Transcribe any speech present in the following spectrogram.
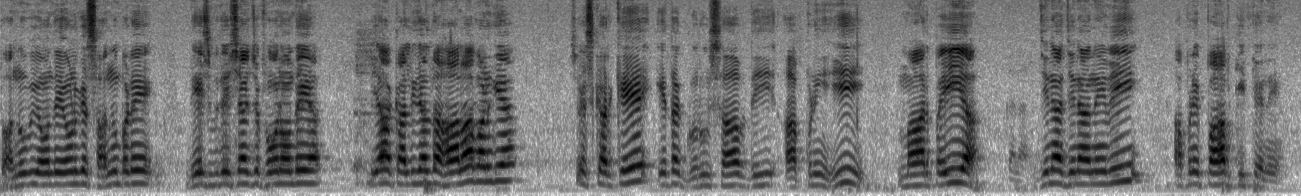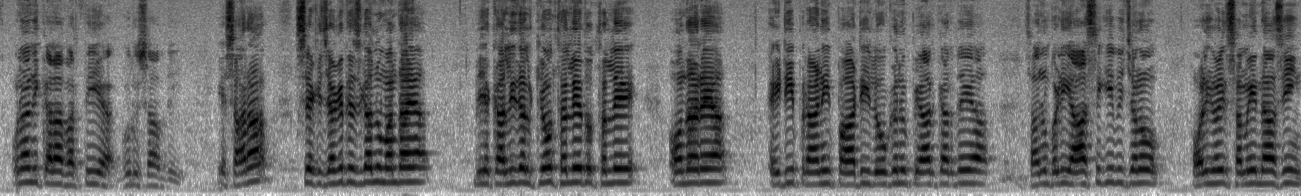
ਤੁਹਾਨੂੰ ਵੀ ਆਉਂਦੇ ਹੋਣਗੇ, ਸਾਨੂੰ ਬੜੇ ਦੇਸ਼ ਵਿਦੇਸ਼ਾਂ 'ਚ ਫੋਨ ਆਉਂਦੇ ਆ ਵੀ ਆਹ ਅਕਾਲੀ ਦਲ ਦਾ ਹਾਲ ਆ ਬਣ ਗਿਆ। ਸੋ ਇਸ ਕਰਕੇ ਇਹ ਤਾਂ ਗੁਰੂ ਸਾਹਿਬ ਦੀ ਆਪਣੀ ਹੀ ਮਾਰ ਪਈ ਆ, ਜਿਨ੍ਹਾਂ ਜਿਨ੍ਹਾਂ ਨੇ ਵੀ ਆਪਣੇ ਪਾਪ ਕੀਤੇ ਨੇ। ਉਹਨਾਂ ਦੀ ਕਲਾ ਵਰਤੀ ਆ ਗੁਰੂ ਸਾਹਿਬ ਦੀ। ਇਹ ਸਾਰਾ ਸਿੱਖ ਜਗਤ ਇਸ ਗੱਲ ਨੂੰ ਮੰਨਦਾ ਆ। ਵੀ ਅਕਾਲੀ ਦਲ ਕਿਉਂ ਥੱਲੇ ਤੋਂ ਥੱਲੇ ਆਉਂਦਾ ਰਿਹਾ? ਐਡੀ ਪੁਰਾਣੀ ਪਾਰਟੀ ਲੋਕ ਇਹਨੂੰ ਪਿਆਰ ਕਰਦੇ ਆ। ਸਾਨੂੰ ਬੜੀ ਆਸ ਸੀਗੀ ਵੀ ਚਲੋ ਹੌਲੀ ਹੌਲੀ ਸਮੇਂ ਨਾਲ ਅਸੀਂ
